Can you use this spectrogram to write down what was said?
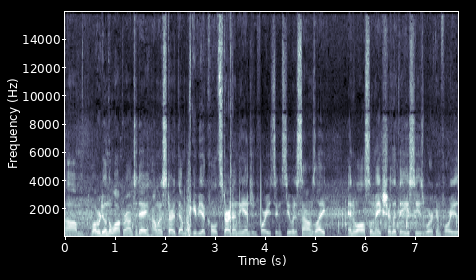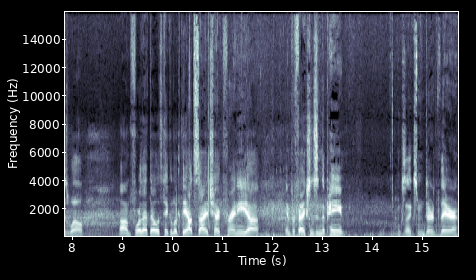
um, while we're doing the walk around today, I'm going to start. I'm going to give you a cold start on the engine for you, so you can see what it sounds like, and we'll also make sure that the AC is working for you as well. Um, before that though, let's take a look at the outside, check for any uh, imperfections in the paint. Looks like some dirt there.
